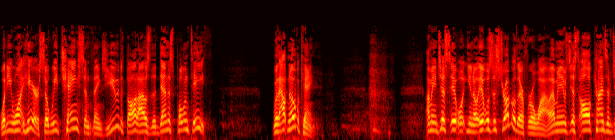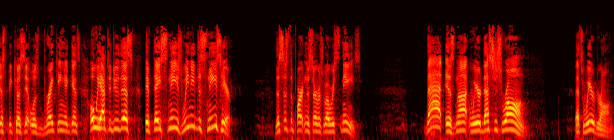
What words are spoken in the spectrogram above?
what do you want here? So we changed some things. You'd have thought I was the dentist pulling teeth without Novocaine. I mean, just it was, you know it was a struggle there for a while. I mean, it was just all kinds of just because it was breaking against. Oh, we have to do this. If they sneeze, we need to sneeze here. This is the part in the service where we sneeze. That is not weird. That's just wrong. That's weird wrong.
